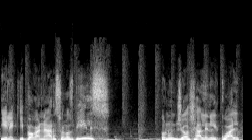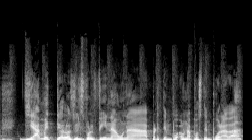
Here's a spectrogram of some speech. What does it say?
Y el equipo a ganar son los Bills con un Josh Allen, el cual ya metió a los Bills por fin a una, una postemporada.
